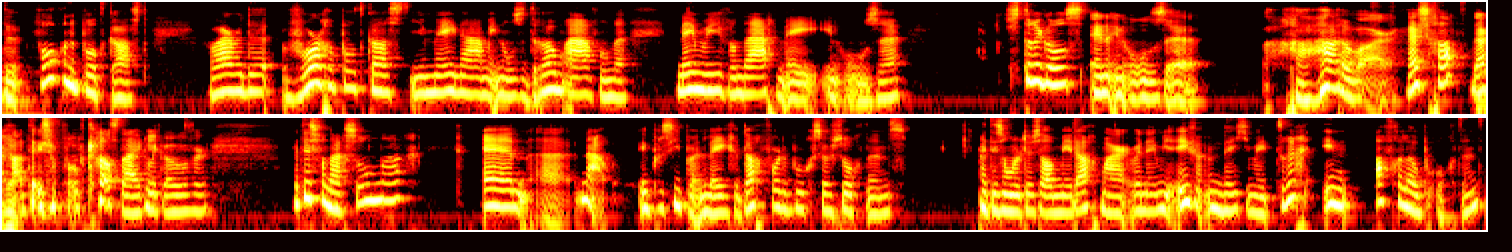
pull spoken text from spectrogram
de volgende podcast. Waar we de vorige podcast je meenamen in onze droomavonden, nemen we je vandaag mee in onze struggles en in onze geharrewar. Hè schat? Daar Ja. gaat deze podcast eigenlijk over. Het is vandaag zondag. En eh, nou, in principe een lege dag voor de boeg, zo 's ochtends. Het is ondertussen al middag, maar we nemen je even een beetje mee terug in afgelopen ochtend.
